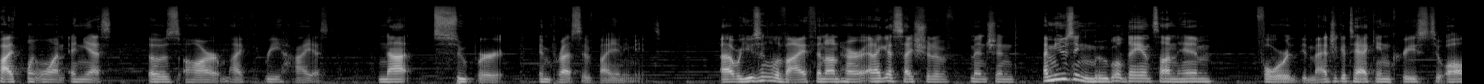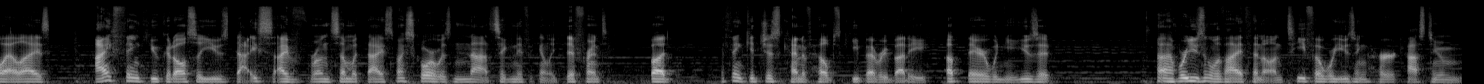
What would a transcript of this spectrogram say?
5.1. And yes, those are my three highest. Not super impressive by any means. Uh, we're using Leviathan on her, and I guess I should have mentioned I'm using Moogle Dance on him for the magic attack increase to all allies. I think you could also use dice. I've run some with dice. My score was not significantly different, but I think it just kind of helps keep everybody up there when you use it. Uh, we're using Leviathan on Tifa. We're using her costume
